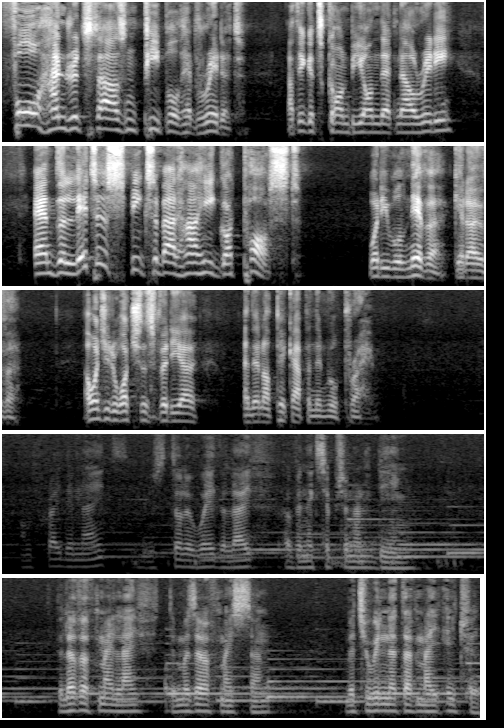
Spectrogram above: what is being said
400,000 people have read it. I think it's gone beyond that now already. And the letter speaks about how he got past what he will never get over. I want you to watch this video, and then I'll pick up and then we'll pray. On Friday night, you stole away the life of an exceptional being, the love of my life, the mother of my son, but you will not have my hatred.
